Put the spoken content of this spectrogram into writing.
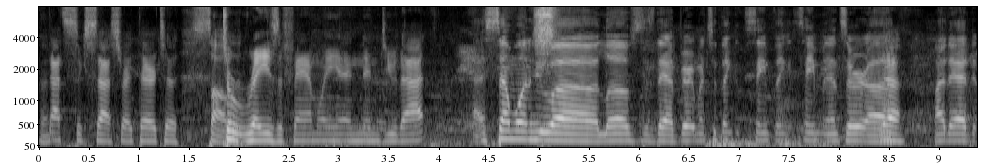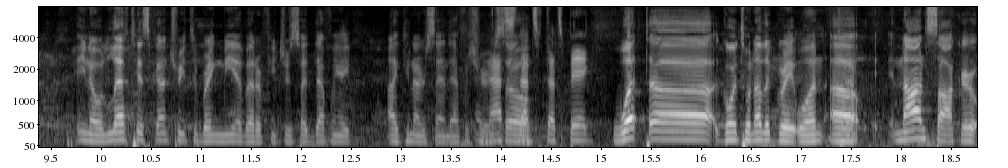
That's success right there to Solid. to raise a family and, and do that. As someone who uh, loves his dad very much, I think the same thing, same answer. Uh, Yeah. My dad, you know, left his country to bring me a better future, so I definitely I can understand that for sure. And that's so that's that's big. what? Uh, going to another great one. Uh, non-soccer.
